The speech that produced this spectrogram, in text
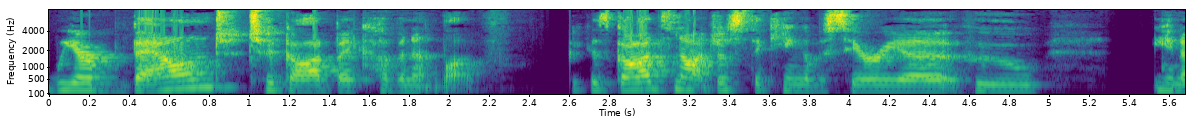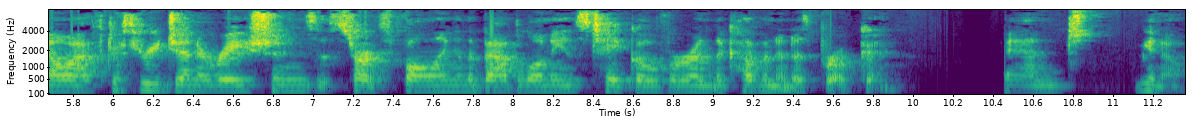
we are bound to God by covenant love because God's not just the king of Assyria who, you know, after three generations it starts falling and the Babylonians take over and the covenant is broken. And, you know,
